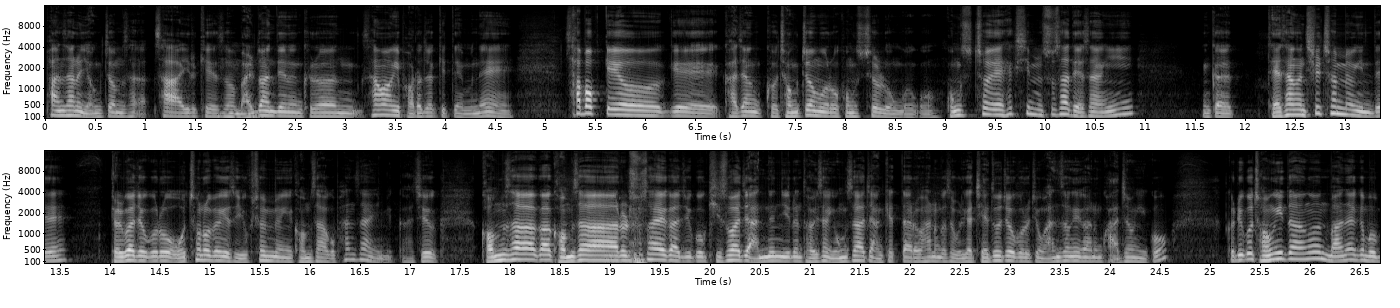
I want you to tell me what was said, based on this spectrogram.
판사는 0.4 이렇게 해서 음. 말도 안 되는 그런 상황이 벌어졌기 때문에 사법 개혁의 가장 그 정점으로 공수처를 놓은 거고 공수처의 핵심 수사 대상이 그러니까 대상은 7천 명인데 결과적으로 5,500에서 6천 명이 검사하고 판사 아닙니까? 즉 검사가 검사를 수사해 가지고 기소하지 않는 일은 더 이상 용서하지 않겠다라고 하는 것을 우리가 제도적으로 지금 완성해 가는 과정이고 그리고 정의당은 만약에 뭐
